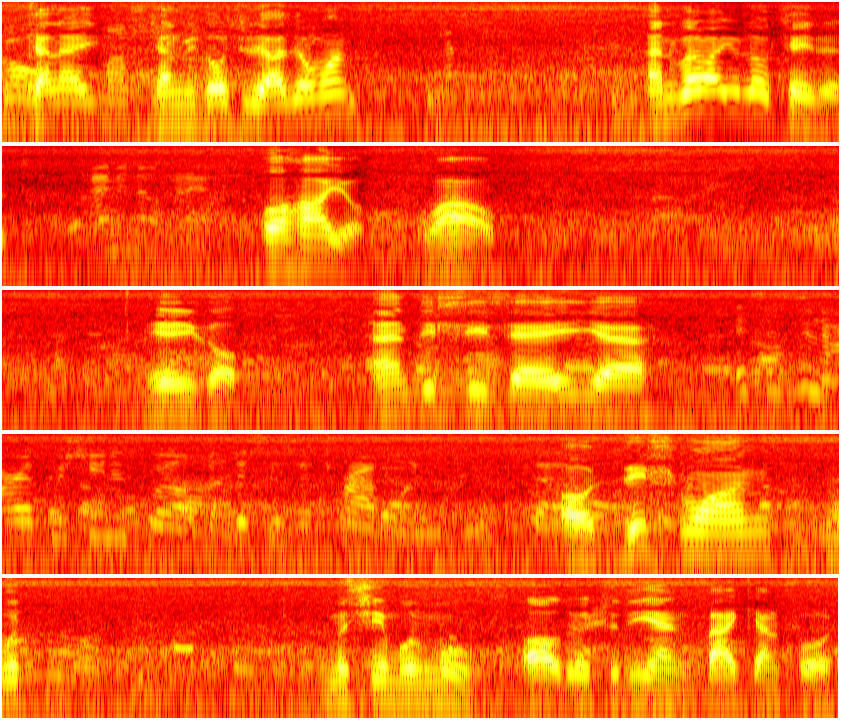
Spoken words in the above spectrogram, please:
go. Can I? machine. Can we go to the other one? And where are you located? I'm in Ohio. Ohio. Wow. Here you go. And this is a. Uh, This is an RF machine as well, but this is a traveling one. So Oh, this one would machine will move all the way to the end, back and forth.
